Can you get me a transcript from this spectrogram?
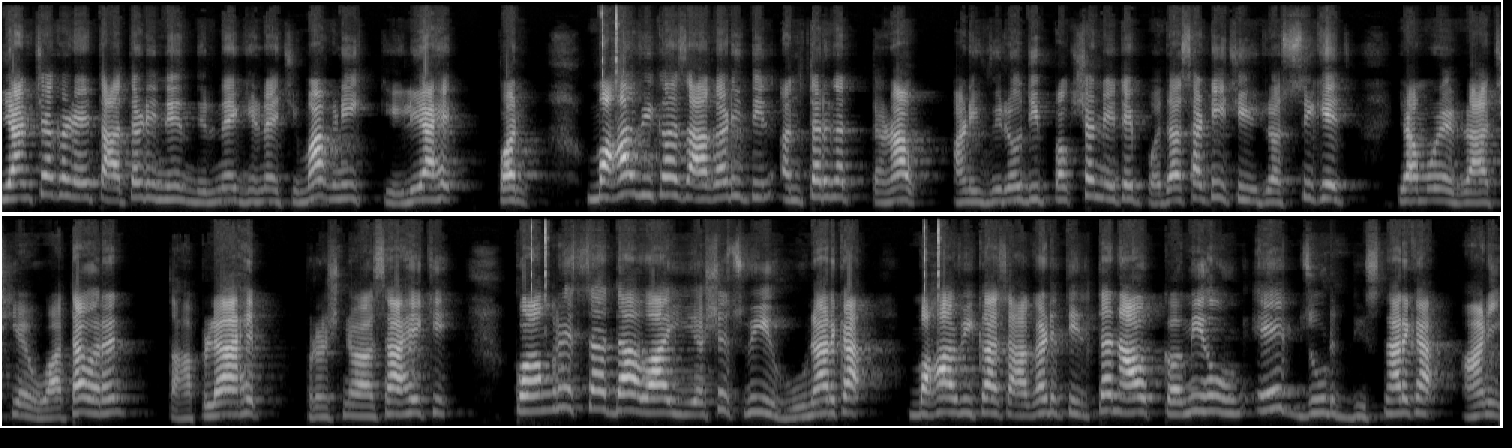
यांच्याकडे तातडीने निर्णय घेण्याची मागणी केली आहे. पण महाविकास आघाडीतील अंतर्गत तणाव आणि विरोधी पक्षनेते पदासाठीची रस्सीखेच यामुळे राजकीय वातावरण तापलं आहे. प्रश्न असा आहे की काँग्रेसचा दावा यशस्वी होणार का? महाविकास आघाडीतील तणाव कमी होऊन एकजूट दिसणार का? आणि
